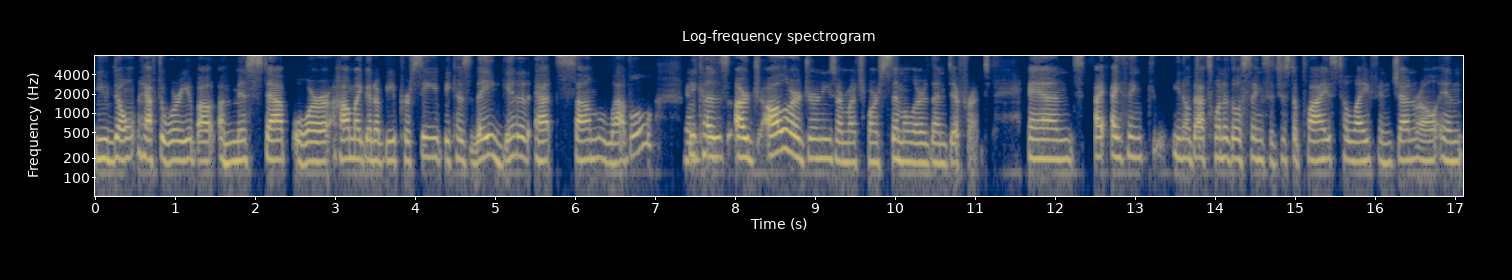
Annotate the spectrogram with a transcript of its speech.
you don't have to worry about a misstep or how am i going to be perceived because they get it at some level yeah. because our all of our journeys are much more similar than different. And I, I think you know that's one of those things that just applies to life in general. And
